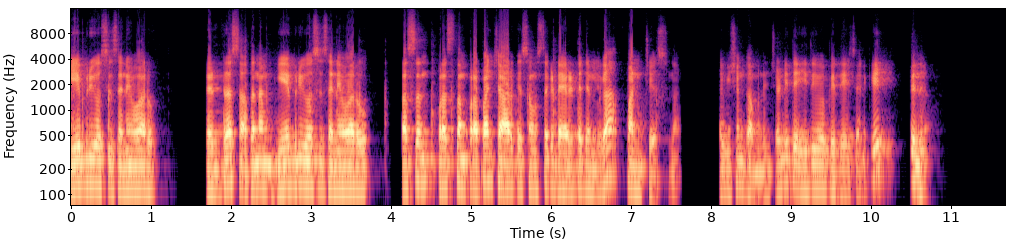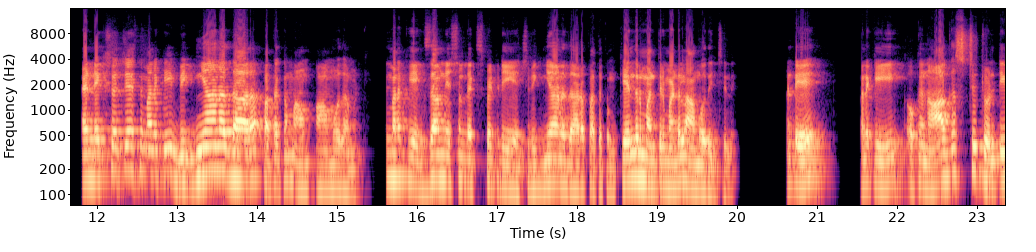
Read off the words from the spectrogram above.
గేబ్రియోసిస్ అనేవారు. టెడ్రస్ అదనం గేబ్రియోసిస్ అనేవారు. ప్రస్తుతం ప్రస్తుతం ప్రపంచ ఆరోగ్య సంస్థకి డైరెక్టర్ జనరల్గా పనిచేస్తున్నారు. ఈ విషయం గమనించండి. ఇది ఇథియోపియా దేశానికి చెందిన అండ్ నెక్స్ట్ వచ్చేసి మనకి విజ్ఞానధార పథకం ఆమోదం అండి. ఇది మనకి ఎగ్జామినేషన్లో ఎక్స్పెక్ట్ చేయొచ్చు విజ్ఞానధార పథకం కేంద్ర మంత్రిమండలి ఆమోదించింది. అంటే మనకి ఒక August twenty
